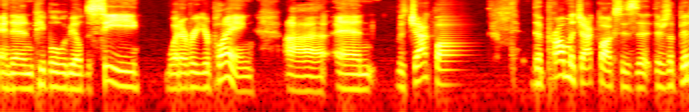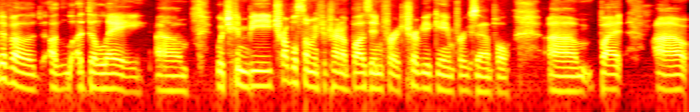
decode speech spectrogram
and then people will be able to see whatever you're playing. Uh, and with Jackbox, the problem with Jackbox is that there's a bit of a, a, a delay, um, which can be troublesome if you're trying to buzz in for a trivia game, for example. Um, but uh,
